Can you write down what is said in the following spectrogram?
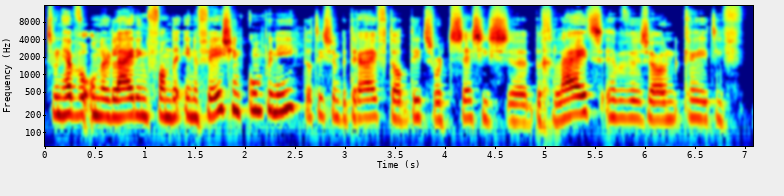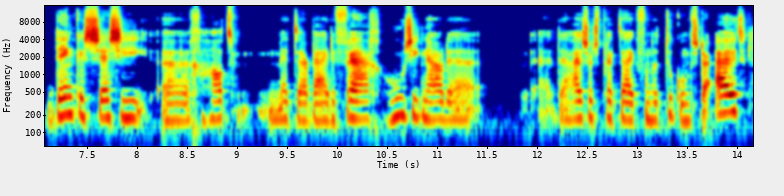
Toen hebben we onder leiding van de Innovation Company, dat is een bedrijf dat dit soort sessies uh, begeleidt, hebben we zo'n creatief denken sessie uh, gehad met daarbij de vraag hoe ziet nou de de huisartspraktijk van de toekomst eruit.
